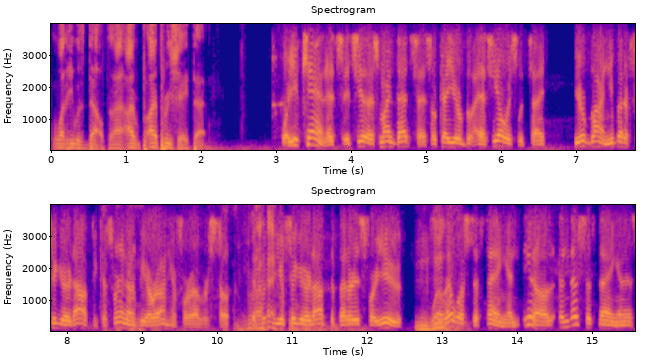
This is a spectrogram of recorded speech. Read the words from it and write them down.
what he was dealt, and I, I, I appreciate that. Well, you can. It's it's you as my dad says. Okay, you're as he always would say. You're blind. You better figure it out because we're not going to be mm-hmm. around here forever. So the quicker you figure it out, the better it is for you. Mm-hmm. Well, that was the thing, and you know, and that's the thing, and it's,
